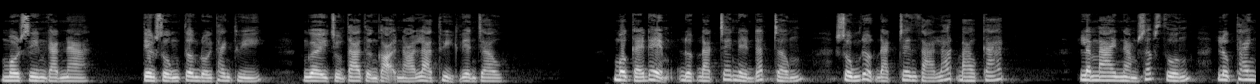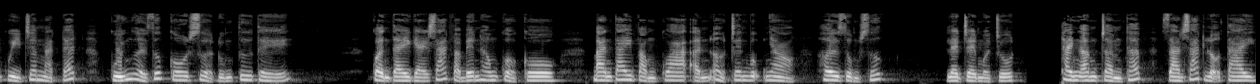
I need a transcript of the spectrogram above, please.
Machine Gunna Tiếng súng tương đối thanh thúy, người chúng ta thường gọi nó là Thủy Liên Châu. Một cái đệm được đặt trên nền đất trống, súng được đặt trên giá lót bao cát. Lâm Ai nằm sấp xuống, Lục Thanh quỳ trên mặt đất, cúi người giúp cô sửa đúng tư thế. Quần tay ghé sát vào bên hông của cô, bàn tay vòng qua ấn ở trên bụng nhỏ, hơi dùng sức. Lên trên một chút. Thanh âm trầm thấp, gian sát lỗ tai,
